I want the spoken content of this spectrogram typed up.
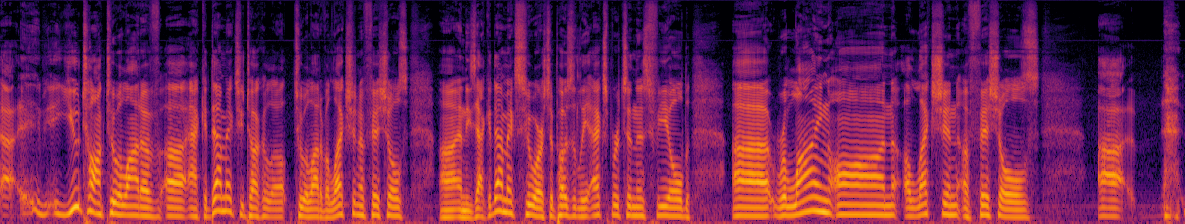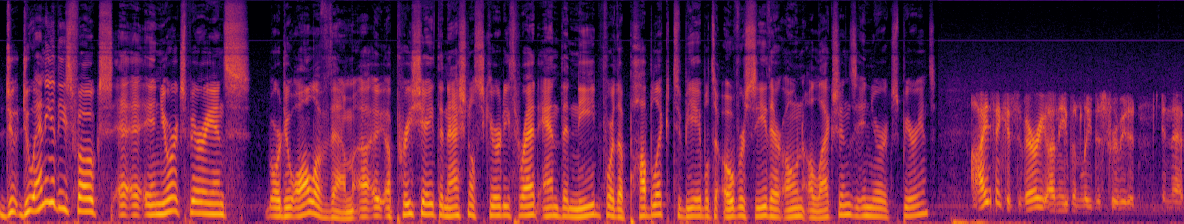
Uh, you talk to a lot of uh, academics, you talk a lot, to a lot of election officials, and these academics who are supposedly experts in this field, relying on election officials do do any of these folks, uh, uh, in your experience, or do all of them uh, appreciate the national security threat and the need for the public to be able to oversee their own elections? In your experience, I think it's very unevenly distributed in that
